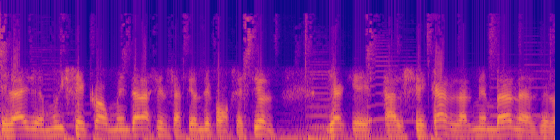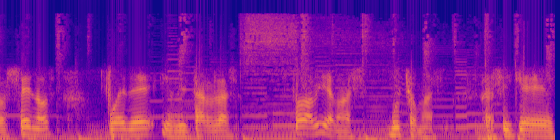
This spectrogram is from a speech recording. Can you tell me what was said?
el aire muy seco aumenta la sensación de congestión, ya que al secar las membranas de los senos puede irritarlas todavía más, mucho más. Así que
